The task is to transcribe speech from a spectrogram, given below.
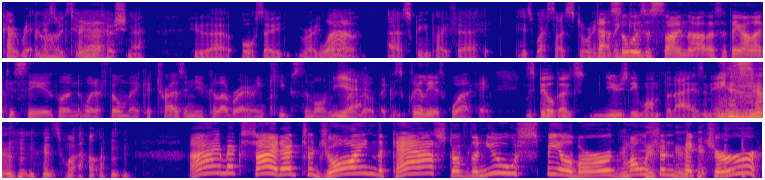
co-written this with Tony yeah. Kushner, who uh, also wrote Wow. Uh, screenplay for his West Side Story. That's always a sign that that's the thing I like to see is when when a filmmaker tries a new collaborator and keeps them on for a little bit because clearly it's working. Spielberg's usually one for that, isn't he? As well. I'm excited to join the cast of the new Spielberg motion picture.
